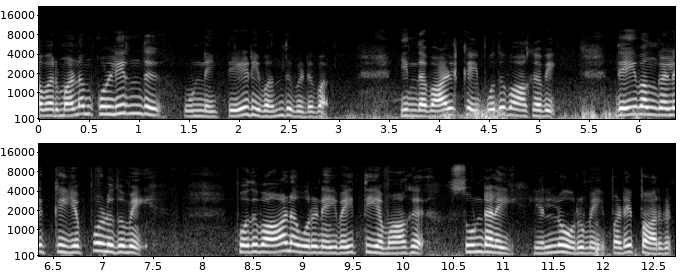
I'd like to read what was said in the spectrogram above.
அவர் மனம் குளிர்ந்து உன்னை தேடி வந்து விடுவார். இந்த வாழ்க்கை பொதுவாகவே தெய்வங்களுக்கு எப்பொழுதுமே பொதுவான ஒரு நெய் வைத்தியமாக சுண்டலை எல்லோருமே படைப்பார்கள்.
